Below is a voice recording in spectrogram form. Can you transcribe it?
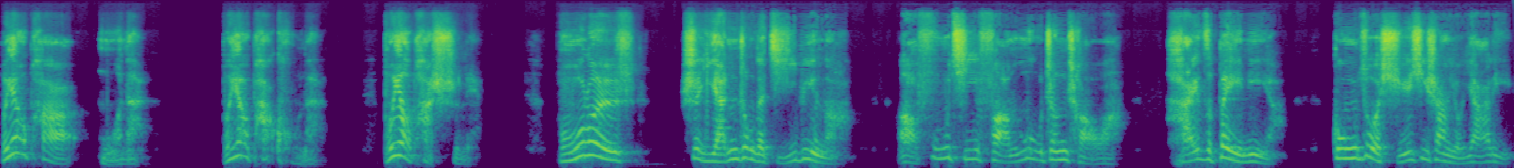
不要怕磨难，不要怕苦难，不要怕失恋，不论是是严重的疾病啊，啊，夫妻反目争吵啊，孩子悖逆啊，工作学习上有压力，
